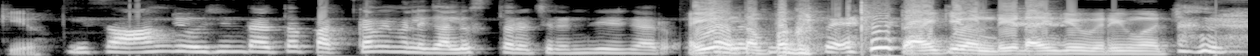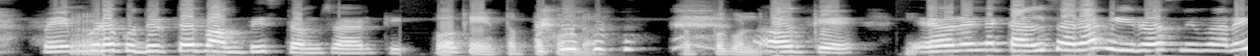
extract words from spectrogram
Thank you. ఈ సాంగ్ చూసిన తర్వాత పక్క మిమ్మల్ని కలుస్తారు చిరంజీవి గారు. అయ్యో తప్పకుండా. థ్యాంక్ యూ అండి థ్యాంక్ యూ వెరీ మచ్ మేము కూడా కుదిరితే పంపిస్తాం సార్కి ఓకే తప్పకుండా తప్పకుండా. ఓకే ఎవరైనా కలిసారా హీరోస్ని మరి?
